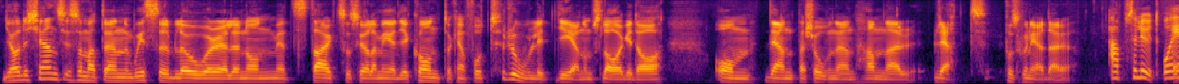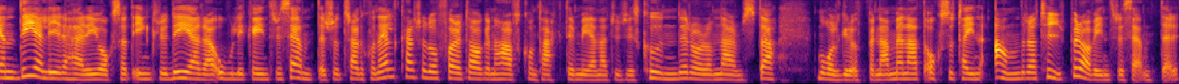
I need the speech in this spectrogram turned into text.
Ja, det känns ju som att en whistleblower eller någon med ett starkt sociala mediekonto kan få otroligt genomslag idag om den personen hamnar rätt positionerad där. Absolut, och en del i det här är ju också att inkludera olika intressenter. Så traditionellt kanske då företagen har haft kontakter med naturligtvis kunder och de närmsta målgrupperna. Men att också ta in andra typer av intressenter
